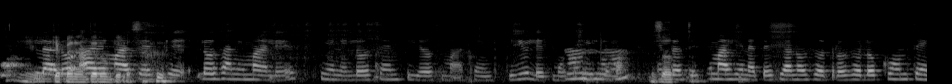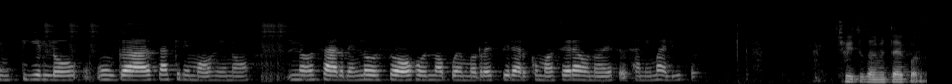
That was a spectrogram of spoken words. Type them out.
Eh, qué Claro, pena además es que los animales tienen los sentidos más sensibles, muchísimo. Ajá. Exacto. Entonces, imagínate si a nosotros solo con sentirlo, un gas lacrimógeno, nos arden los ojos, no podemos respirar, ¿cómo será uno de esos animalitos? Sí, totalmente de acuerdo.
